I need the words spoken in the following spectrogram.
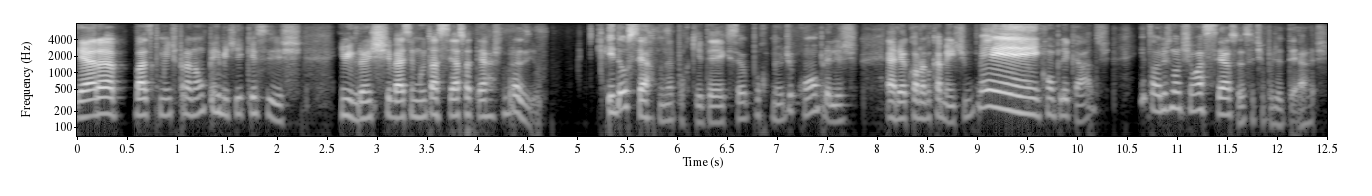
era basicamente para não permitir que esses imigrantes tivessem muito acesso a terras no Brasil. E deu certo, né? Porque teria que ser por meio de compra, eles eram economicamente bem complicados, então eles não tinham acesso a esse tipo de terras.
